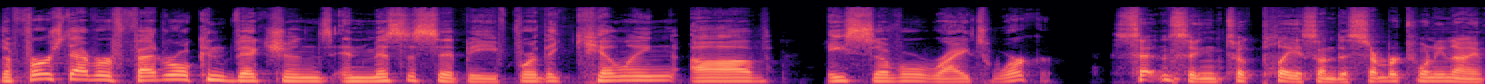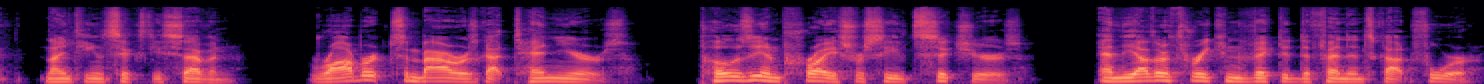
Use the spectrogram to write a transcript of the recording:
the first ever federal convictions in Mississippi for the killing of a civil rights worker. Sentencing took place on December 29, 1967. Roberts and Bowers got 10 years. Posey and Price received 6 years, and the other three convicted defendants got 4.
